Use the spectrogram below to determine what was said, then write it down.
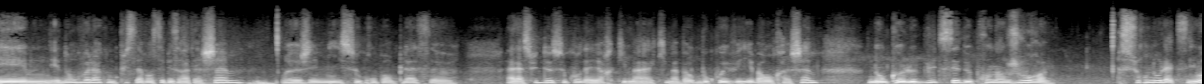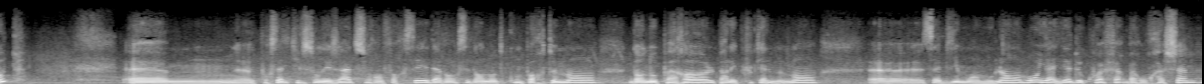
Et, et, donc voilà qu'on puisse avancer Bezrat Hashem. Euh, j'ai mis ce groupe en place euh, à la suite de ce cours d'ailleurs qui m'a qui m'a beaucoup éveillé Baruch Hashem. Donc euh, le but c'est de prendre un jour sur nous la tsniout euh, pour celles qui le sont déjà, de se renforcer d'avancer dans notre comportement, dans nos paroles, parler plus calmement, euh, s'habiller moins moulant. Bon, il y a, de quoi faire Baruch Hashem,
